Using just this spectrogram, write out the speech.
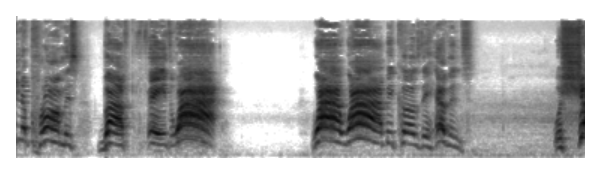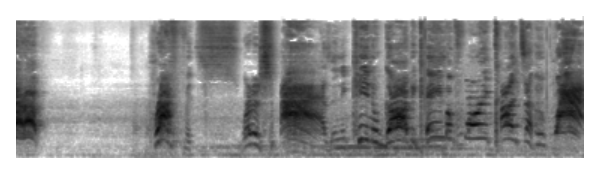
in the promise by faith. Why? Why? Why? Because the heavens were shut up. Prophets were the spies, and the kingdom of God became a foreign concept. Why?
